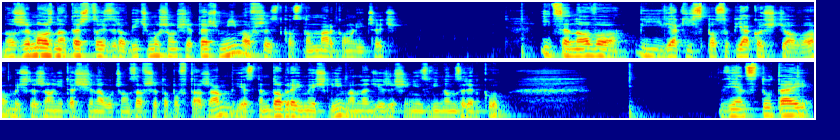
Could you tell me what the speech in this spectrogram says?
no, że można też coś zrobić, muszą się też mimo wszystko z tą marką liczyć. I cenowo, i w jakiś sposób jakościowo. Myślę, że oni też się nauczą, zawsze to powtarzam. Jestem dobrej myśli, mam nadzieję, że się nie zwiną z rynku. Więc tutaj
